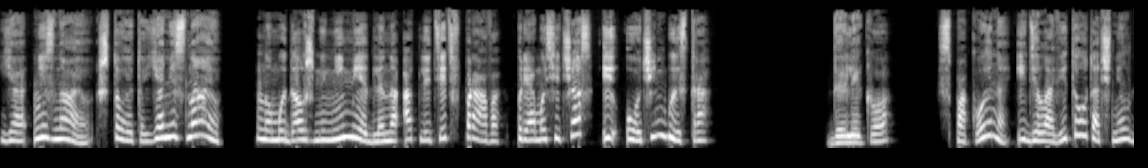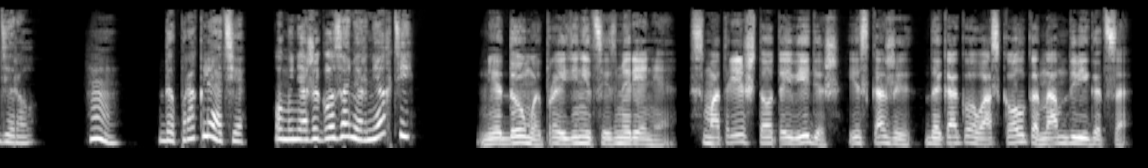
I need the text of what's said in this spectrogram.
«Я не знаю, что это, я не знаю, но мы должны немедленно отлететь вправо, прямо сейчас и очень быстро». «Далеко?» — спокойно и деловито уточнил Дирл. «Хм, да проклятие, у меня же глазомер не ахти». «Не думай про единицы измерения. Смотри, что ты видишь, и скажи, до какого осколка нам двигаться».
